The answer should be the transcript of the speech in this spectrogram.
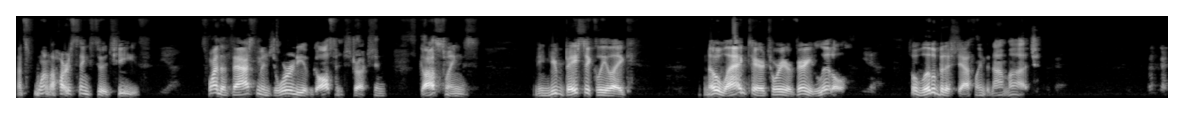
that's one of the hardest things to achieve. Yeah. That's why the vast majority of golf instruction, golf swings, I mean, you're basically like no lag territory or very little. Yeah. So a little bit of shaft length, but not much. Okay.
